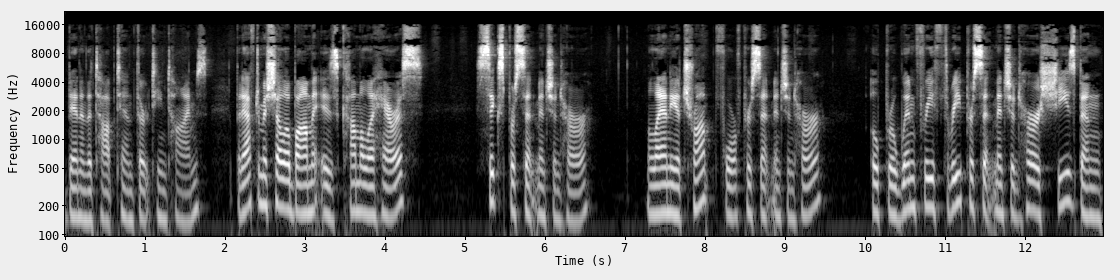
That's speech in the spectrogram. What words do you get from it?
been in the top 10 13 times. But after Michelle Obama is Kamala Harris, 6% mentioned her. Melania Trump, 4% mentioned her. Oprah Winfrey, 3% mentioned her. She's been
